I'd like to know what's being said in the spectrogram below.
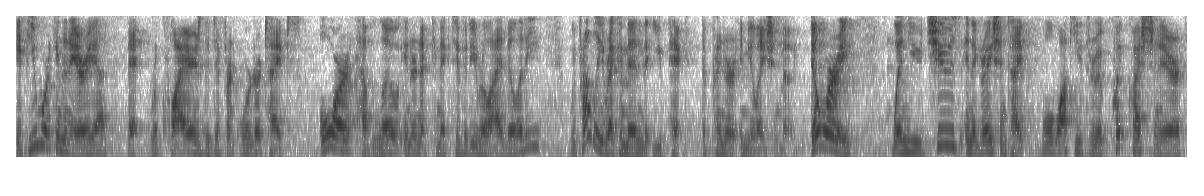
If you work in an area that requires the different order types or have low internet connectivity reliability, we probably recommend that you pick the printer emulation mode. Don't worry, when you choose integration type, we'll walk you through a quick questionnaire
